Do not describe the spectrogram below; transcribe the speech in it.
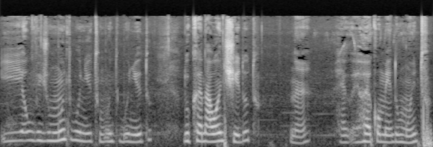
e é um vídeo muito bonito, muito bonito, do canal Antídoto, né? Eu recomendo muito.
